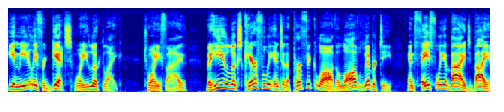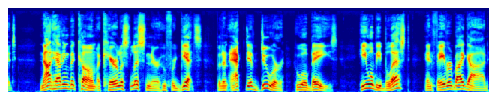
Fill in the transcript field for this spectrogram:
he immediately forgets what he looked like. 25. But he who looks carefully into the perfect law, the law of liberty, and faithfully abides by it, not having become a careless listener who forgets, but an active doer who obeys, he will be blessed and favored by God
